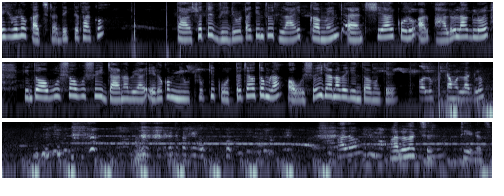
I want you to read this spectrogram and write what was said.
এই হলো কাজটা। দেখতে থাকো। তার সাথে ভিডিওটা কিন্তু লাইক কমেন্ট অ্যান্ড শেয়ার করো। আর ভালো লাগল কিন্তু অবশ্যই অবশ্যই জানাবে। আর এরকম নিউট লুক কি করতে চাও তোমরা, অবশ্যই জানাবে কিন্তু আমাকে। বলো, কেমন লাগল? ভালো? ভালো লাগছে? ঠিক আছে।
